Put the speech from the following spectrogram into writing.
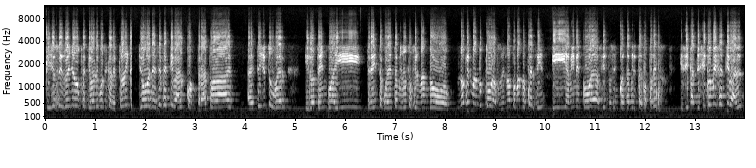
que yo soy dueño de un festival de música electrónica. Yo en ese festival contrato a, a este youtuber y lo tengo ahí 30, 40 minutos filmando, no filmando autógrafos, sino tomando selfies y a mí me cobra 150 mil pesos por eso. Y si participo en mi festival,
